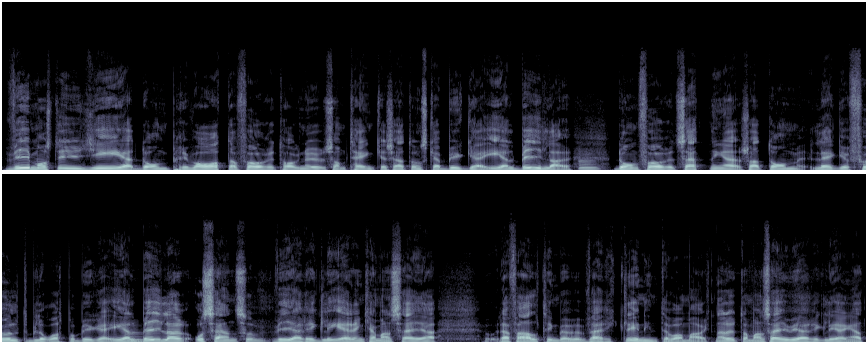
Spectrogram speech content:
Vi måste ju ge de privata företag nu som tänker sig att de ska bygga elbilar de förutsättningar så att de lägger fullt blåt på att bygga elbilar och sen så via reglering kan man säga, därför allting behöver verkligen inte vara marknad utan man säger via reglering att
